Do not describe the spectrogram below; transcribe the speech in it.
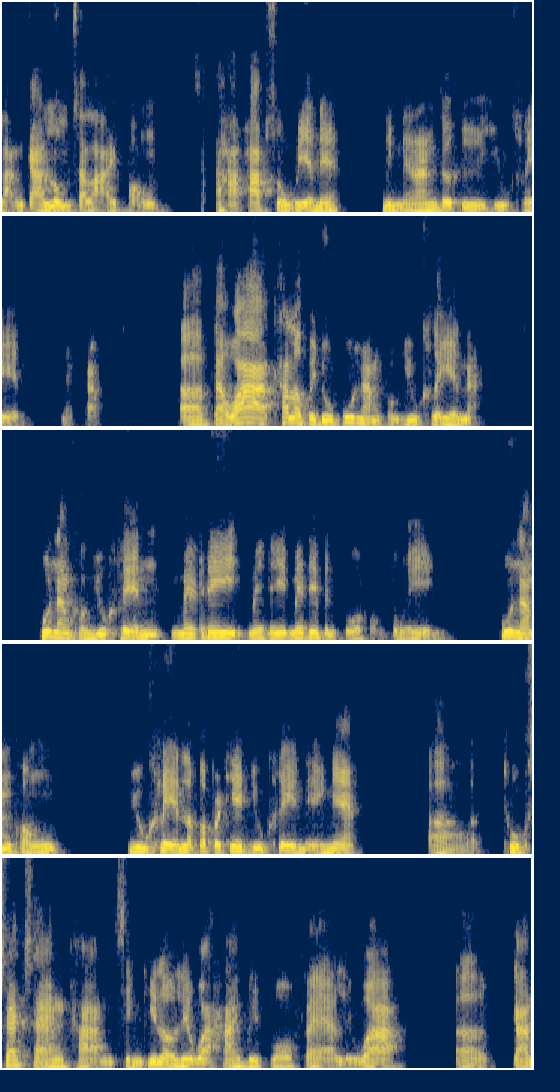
หลังการล่มสลายของสหภาพโซเวียตเนี่ยหนึ่งในนั้นก็คือยูเครนนะครับแต่ว่าถ้าเราไปดูผู้นำของยูเครนน่ะผู้นำของยูเครนไม่ได้ไม่ได้ไม่ได้เป็นตัวของตัวเอง ผู้นำของยูเครนแล้วก็ประเทศยูเครนเองเนี่ย ถูกแทรกแซงผ่านสิ่งที่เราเรียกว่า hybrid warfare หรือว่าเอ่อการ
